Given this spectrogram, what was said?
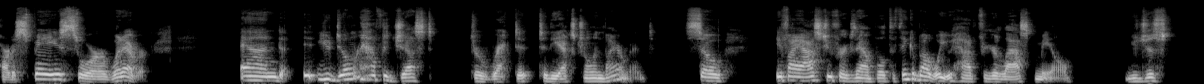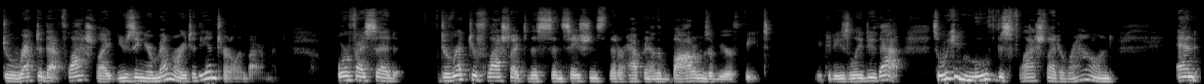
part of space or whatever. And you don't have to just direct it to the external environment. So, if I asked you, for example, to think about what you had for your last meal, you just directed that flashlight using your memory to the internal environment. Or if I said, direct your flashlight to the sensations that are happening on the bottoms of your feet. You could easily do that. So we can move this flashlight around and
